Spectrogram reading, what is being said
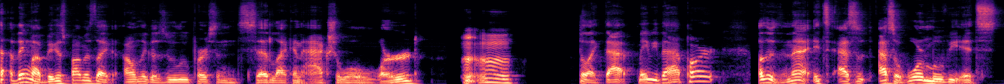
I think my biggest problem is like I don't think a Zulu person said like an actual word. Mm-mm. So like that, maybe that part. Other than that, it's as as a war movie, it's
